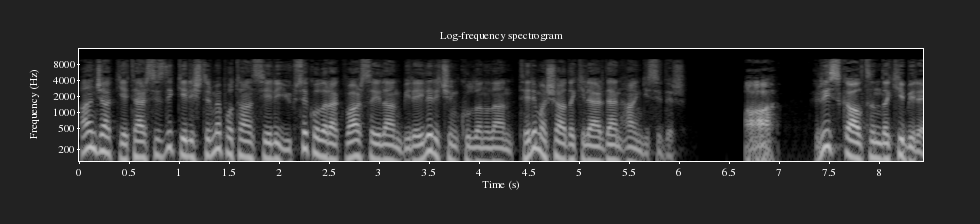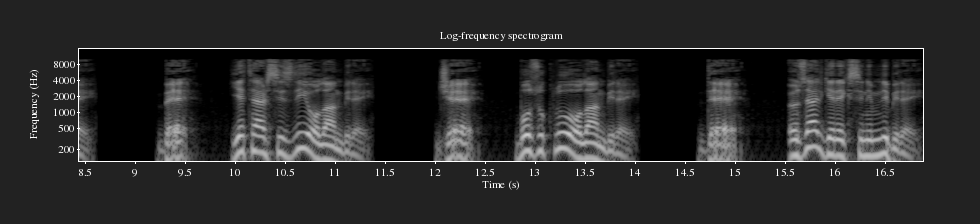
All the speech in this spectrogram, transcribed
ancak yetersizlik geliştirme potansiyeli yüksek olarak varsayılan bireyler için kullanılan terim aşağıdakilerden hangisidir? A. Risk altındaki birey. B. Yetersizliği olan birey. C. Bozukluğu olan birey. D. Özel gereksinimli birey.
